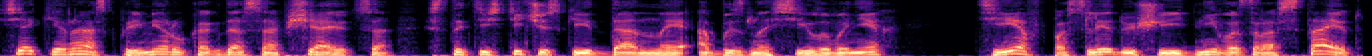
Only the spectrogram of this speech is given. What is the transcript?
Всякий раз, к примеру, когда сообщаются статистические данные об изнасилованиях, те в последующие дни возрастают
